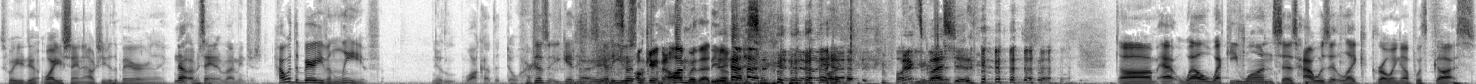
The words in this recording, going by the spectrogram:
So what are you doing? Why are you saying ouchie to the bear? Or like, No, I'm saying, I mean, just how would the bear even leave? you walk out the door. It doesn't you get? It's yeah, gotta so- use. Okay, now I'm with Eddy on this. Yeah. Fuck Next question. Um, at well Wecky one says, "How was it like growing up with Gus?"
